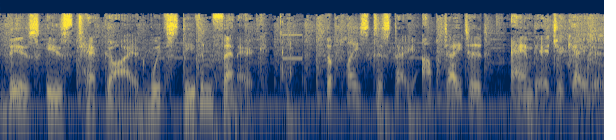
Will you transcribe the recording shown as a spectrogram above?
This is Tech Guide with Stephen Fenech the place to stay updated and educated.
